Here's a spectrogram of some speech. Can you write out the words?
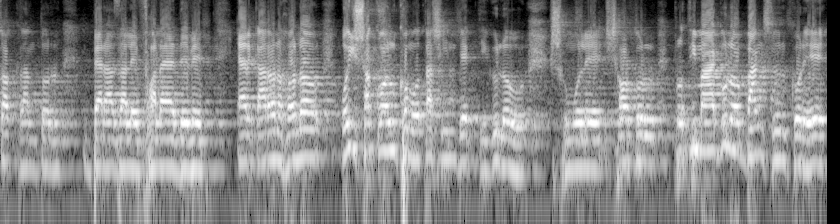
চক্রান্তর বেড়াজালে ফলায় দেবে। এর কারণ হলো, ওই সকল ক্ষমতাসীন ব্যক্তিগুলো সুমলে সকল প্রতিমাগুলো বাংসুর করে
